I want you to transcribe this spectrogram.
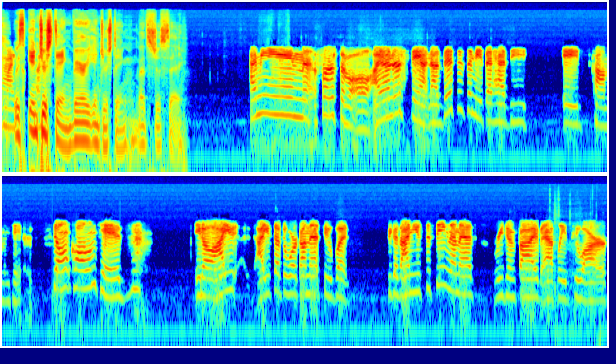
was interesting, very interesting. Let's just say. I mean, first of all, I understand. Now, this is the meet that had the aged commentators. Don't call them kids. You know, I I used to have to work on that too, but because I'm used to seeing them as Region Five athletes who are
